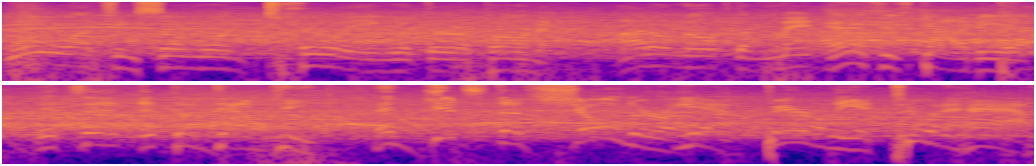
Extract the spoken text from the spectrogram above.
We're watching someone toying with their opponent. I don't know if the man... This has got to be it. it's it. It dug down deep and gets the shoulder up. Yeah, barely at two and a half.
